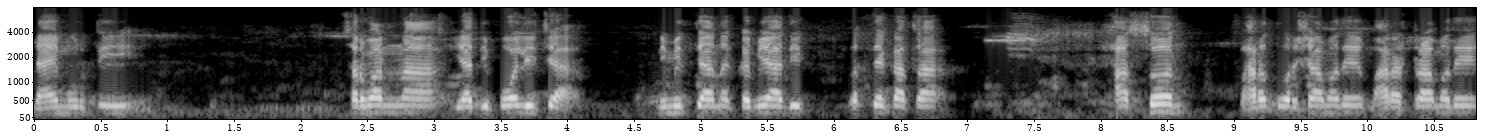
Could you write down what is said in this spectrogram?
न्यायमूर्ती सर्वांना या दीपावलीच्या निमित्तानं कमी अधिक प्रत्येकाचा हा सण भारतवर्षामध्ये महाराष्ट्रामध्ये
